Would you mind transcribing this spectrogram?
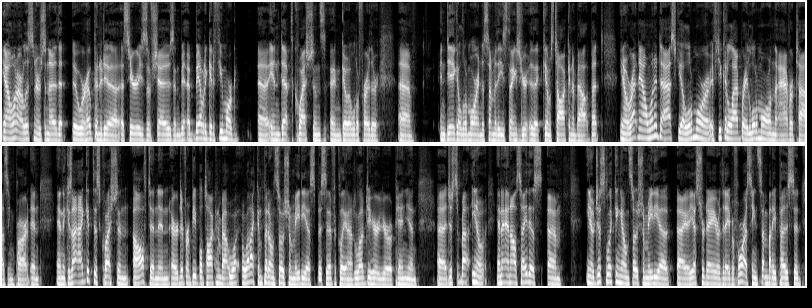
You know, I want our listeners to know that we're hoping to do a, a series of shows and be, be, able to get a few more uh, in-depth questions and go a little further uh, and dig a little more into some of these things that Kim's talking about. But you know, right now, I wanted to ask you a little more if you could elaborate a little more on the advertising part, and and because I, I, get this question often, and or different people talking about what what I can put on social media specifically, and I'd love to hear your opinion, uh, just about you know, and and I'll say this. Um, you know, just looking on social media uh, yesterday or the day before, I seen somebody posted,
